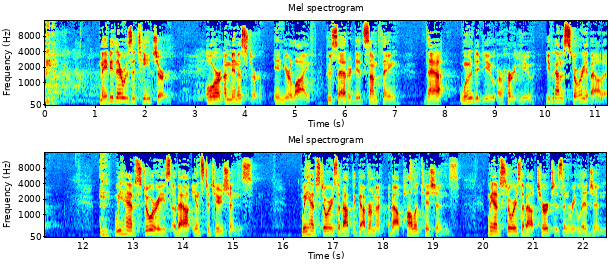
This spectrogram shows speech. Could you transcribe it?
Maybe there was a teacher or a minister in your life who said or did something that wounded you or hurt you. You've got a story about it. we have stories about institutions. We have stories about the government, about politicians. We have stories about churches and religion,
